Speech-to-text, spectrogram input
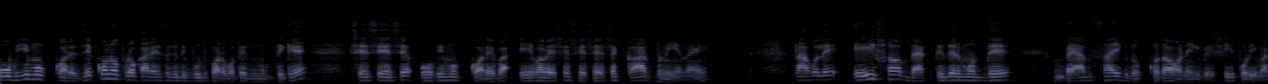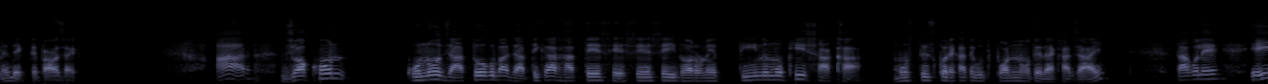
অভিমুখ করে, যে কোনো প্রকারে এসে যদি বুধ পর্বতের মুখ দিকে শেষে এসে অভিমুখ করে বা এভাবে এসে শেষে এসে কার্ভ নিয়ে নেয়, তাহলে এই সব ব্যক্তিদের মধ্যে ব্যবসায়িক দক্ষতা অনেক বেশি পরিমাণে দেখতে পাওয়া যায়। আর যখন কোনো জাতক বা জাতিকার হাতে শেষে সেই ধরনের তিনমুখী শাখা মস্তিষ্ক রেখাতে উৎপন্ন হতে দেখা যায়। তাহলে এই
